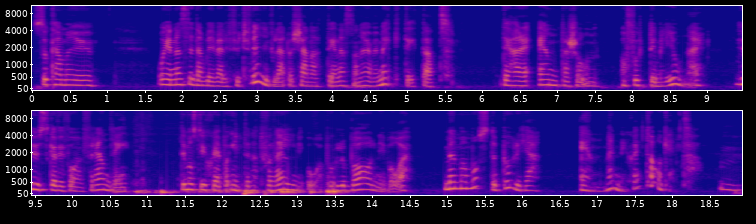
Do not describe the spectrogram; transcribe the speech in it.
så kan man ju å ena sidan bli väldigt förtvivlad och känna att det är nästan övermäktigt att det här är en person av 40 miljoner. Hur mm. ska vi få en förändring? Det måste ju ske på internationell nivå, på global nivå. Men man måste börja en människa i taget. Mm.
